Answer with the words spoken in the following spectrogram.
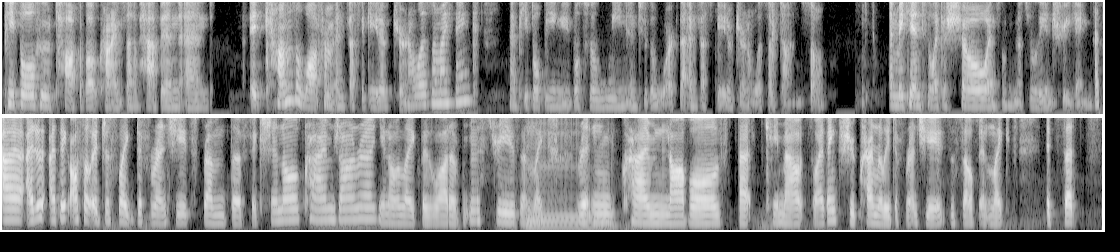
people who talk about crimes that have happened and it comes a lot from investigative journalism i think and people being able to lean into the work that investigative journalists have done so and make it into like a show and something that's really intriguing I, I, ju- I think also it just like differentiates from the fictional crime genre. You know, like there's a lot of mysteries and like Mm. written crime novels that came out. So I think true crime really differentiates itself in like it sets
